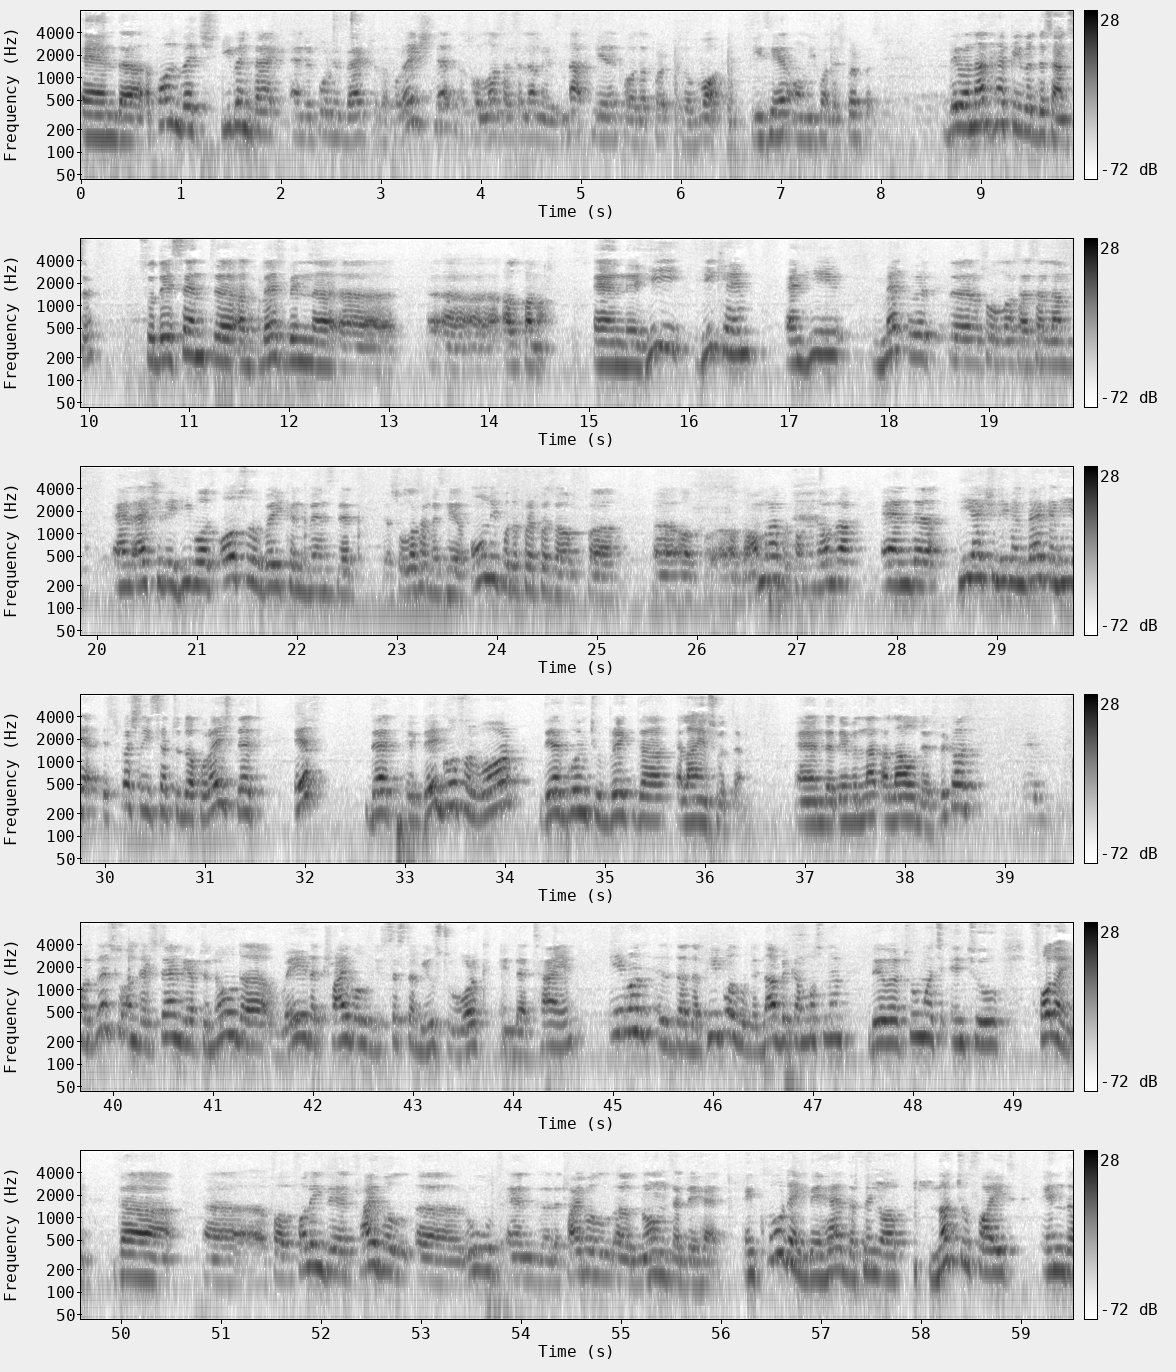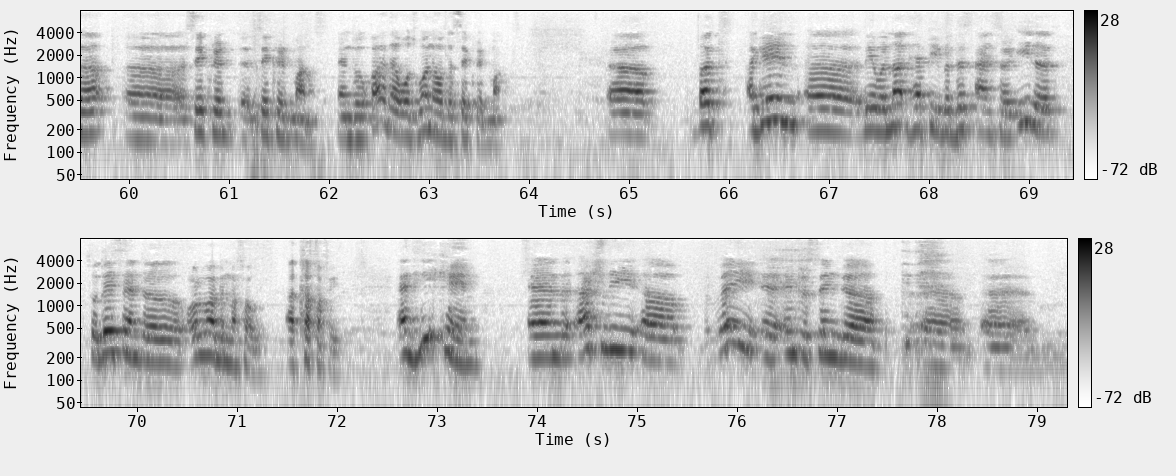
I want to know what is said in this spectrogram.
And uh, upon which he went back and reported back to the Quraysh that Rasulullah is not here for the purpose of war. He's here only for this purpose. They were not happy with this answer, so they sent uh, Al-Khulays bin uh, uh, uh Al-Qama. And he, he came and he met with uh, Rasulullah and actually he was also very convinced that Rasulullah is here only for the purpose of, uh, of, of the Umrah, performing the Umrah, and uh, he actually went back and he especially said to the Quraysh that if that if they go for war, they are going to break the alliance with them, and they will not allow this because uh, for this to understand, we have to know the way the tribal system used to work in that time. Even the, the people who did not become Muslim, they were too much into following the uh, following their tribal uh, rules and the tribal uh, norms that they had, including they had the thing of not to fight in the uh, sacred uh, sacred months, and Dhul was one of the sacred months. Uh, but again, they were not happy with this answer either, so they sent uh, Urwa bin Mas'ud, a Thaqafi, and he came and actually very interesting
